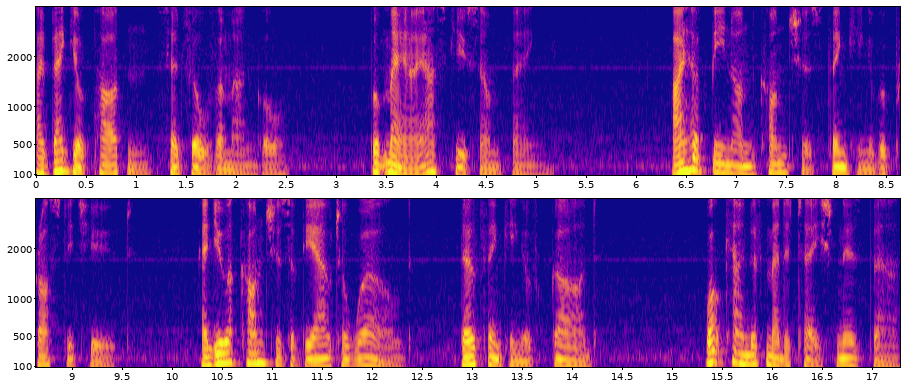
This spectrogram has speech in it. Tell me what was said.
I beg your pardon, said Vilvamangal, but may I ask you something? I have been unconscious thinking of a prostitute and you are conscious of the outer world, though thinking of God. What kind of meditation is that?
